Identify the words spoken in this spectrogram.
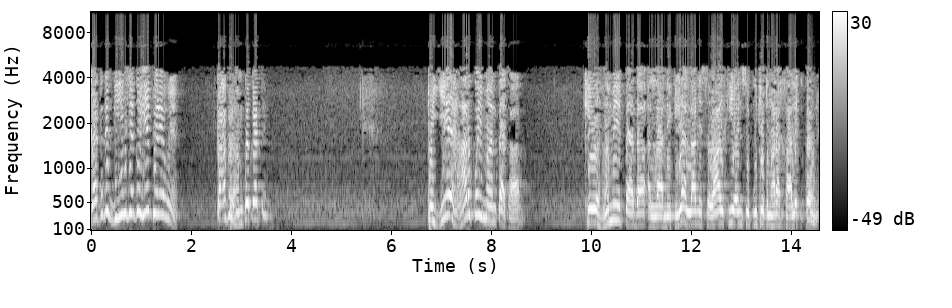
کہتے تھے، دین سے تو یہ پھرے ہوئے ہیں۔ کافر ہم کو کہتے ہیں۔ تو یہ ہر کوئی مانتا تھا کہ ہمیں پیدا اللہ نے کیا، اللہ نے سوال کیا، ان سے پوچھو تمہارا خالق کون ہے۔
